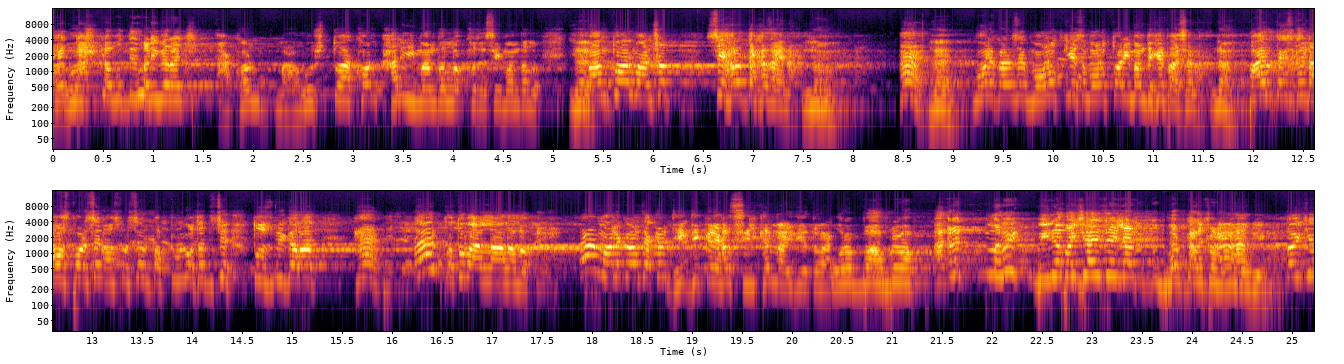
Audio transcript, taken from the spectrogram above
এই মানুষ- টাটকা বুদ্ধি ধরি বেড়াচ্ছি এখন মানুষ তো এখন খালি ইমানদার লক্ষ্য যাচ্ছে ইমানদার হ্যাঁ। ইমান তো আর মানুষের চেহারা দেখা যায় না। হ্যাঁ। হ্যাঁ। মনে যে মনত কি আছে? মনত তো আর ইমান দেখে পাইছে না। বাইরে খালি নামাজ পড়েছে নামাজ পড়েছে ওর কথা দিচ্ছে তসবি গালাত হ্যাঁ। কতবার আল্লাহ আল্লাহ লোক। মনে যে একটা ঢিক ঢিক করে এখন সিলখান মারি দিয়ে তোমার ওরে বাপরে বাপ। আরে মানে বিনা পয়সায় যে এটা ভোট কালেকশন করবি। তো ওই যে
